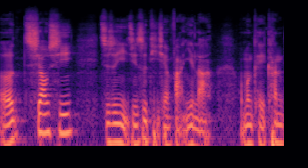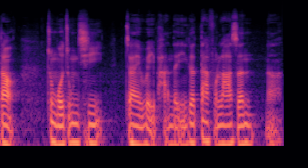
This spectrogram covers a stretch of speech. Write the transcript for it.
而消息其实已经是提前反应了。我们可以看到，中国中期在尾盘的一个大幅拉升啊，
